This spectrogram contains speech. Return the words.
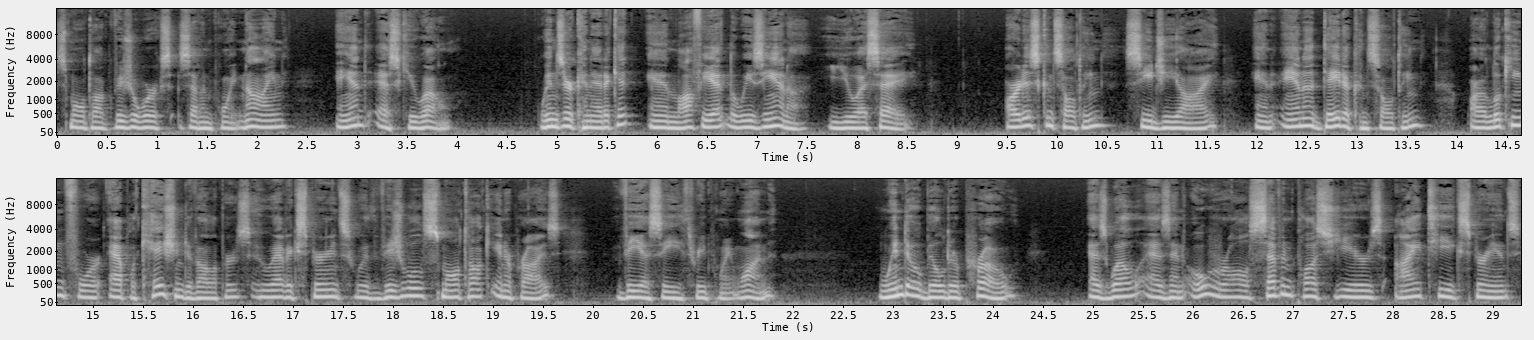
Smalltalk VisualWorks 7.9, and SQL. Windsor, Connecticut, and Lafayette, Louisiana, USA. Artist Consulting, CGI, and Anna Data Consulting are looking for application developers who have experience with Visual Smalltalk Enterprise VSE 3.1, Window Builder Pro, as well as an overall 7 plus years IT experience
